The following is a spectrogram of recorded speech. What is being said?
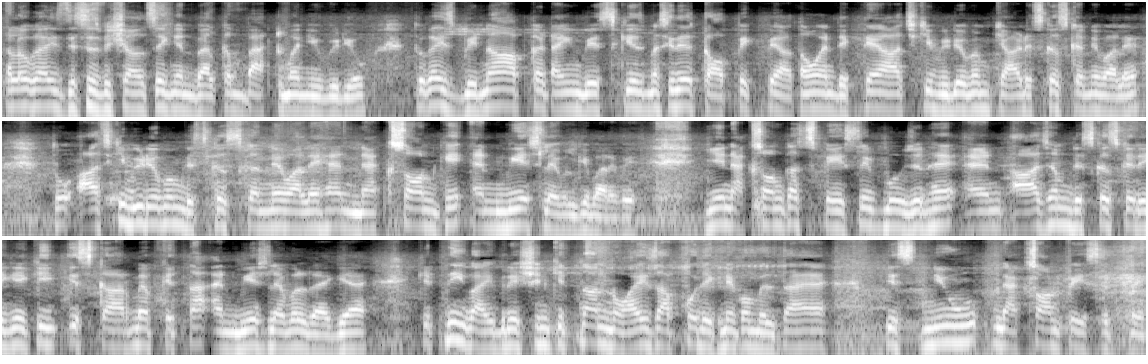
Hello guys this is Vishal Singh and welcome back to my new video तो गाइस बिना आपका टाइम वेस्ट किए, मैं सीधे टॉपिक पे आता हूँ एंड देखते हैं आज की वीडियो में हम क्या डिस्कस करने वाले हैं। तो आज की वीडियो में हम डिस्कस करने वाले हैं नेक्सॉन के एनवीएस लेवल के बारे में। ये नेक्सॉन का स्पेस वर्जन है एंड आज हम डिस्कस करेंगे कि इस कार में अब कितना एनवीएस लेवल रह गया है, कितनी वाइब्रेशन कितना नॉइज़ आपको देखने को मिलता है इस न्यू नेक्सॉन फेस में।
